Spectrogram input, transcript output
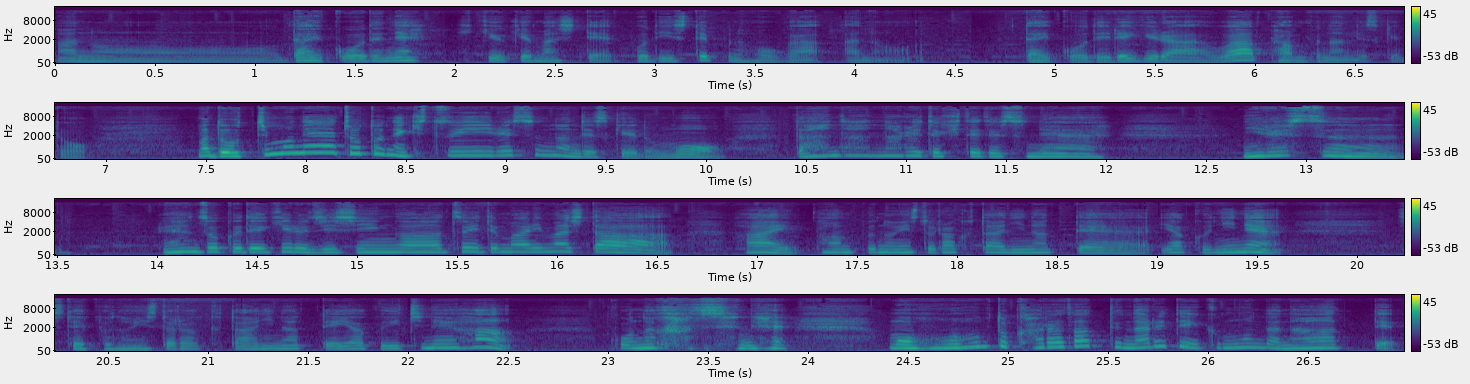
あのー、代行でね引き受けましてボディステップの方があのー代行でレギュラーはパンプなんですけど、まあ、どっちもねちょっとねきついレッスンなんですけれどもだんだん慣れてきてですね2レッスン連続できる自信がついてまいりました。はいパンプのインストラクターになって約2年ステップのインストラクターになって約1年半こんな感じでねもうほんと体って慣れていくもんだなって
